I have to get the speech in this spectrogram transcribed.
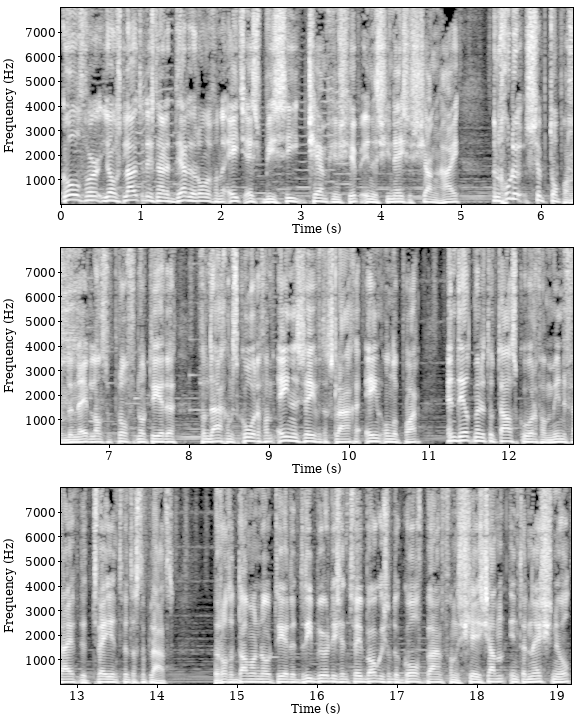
Golfer Joost Luiten is naar de derde ronde van de HSBC Championship in de Chinese Shanghai... een goede subtopper. De Nederlandse prof noteerde vandaag een score van 71 slagen, 1 onder par... en deelt met een totaalscore van min 5 de 22e plaats. De Rotterdammer noteerde drie birdies en twee bogies op de golfbaan van Shenzhen International...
